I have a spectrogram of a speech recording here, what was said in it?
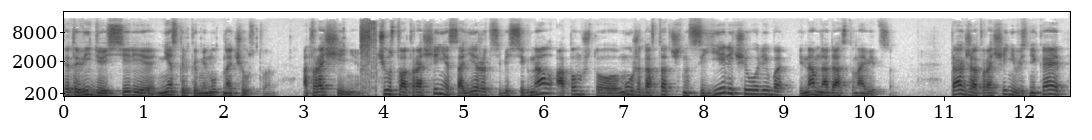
Это видео из серии «Несколько минут на чувство». Отвращение. Чувство отвращения содержит в себе сигнал о том, что мы уже достаточно съели чего-либо и нам надо остановиться. Также отвращение возникает,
